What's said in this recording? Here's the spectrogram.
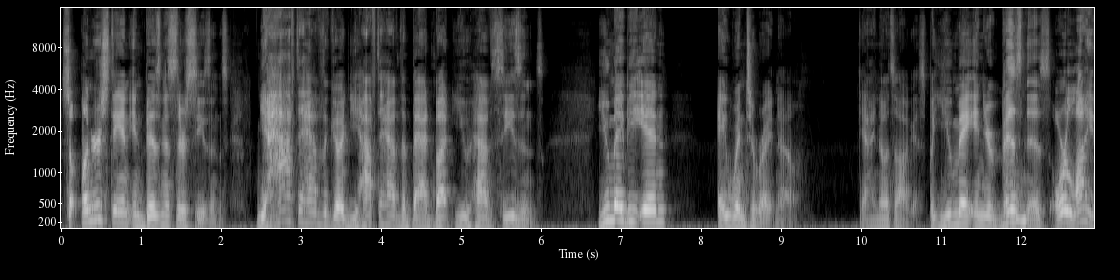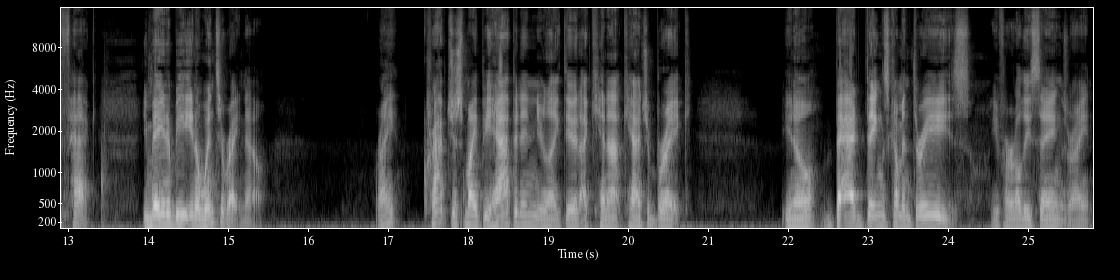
So understand in business, there's seasons. You have to have the good, you have to have the bad, but you have seasons. You may be in a winter right now. Yeah, I know it's August, but you may in your business or life, heck, you may be in a winter right now. Right? Crap just might be happening. And you're like, dude, I cannot catch a break. You know, bad things come in threes. You've heard all these sayings, right?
